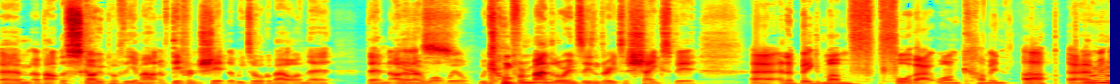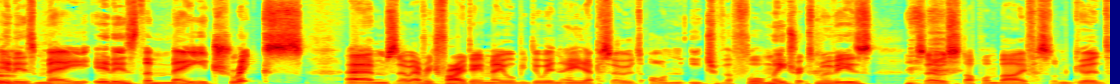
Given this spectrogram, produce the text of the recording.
um, about the scope of the amount of different shit that we talk about on there, then I don't Yes. know what will. We come from Mandalorian season three to Shakespeare. Uh, and a big month for that one coming up. Um, Mm. It is May. It is the Matrix. Um, so every Friday May we'll be doing a episode on each of the four Matrix movies. So stop on by for some good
